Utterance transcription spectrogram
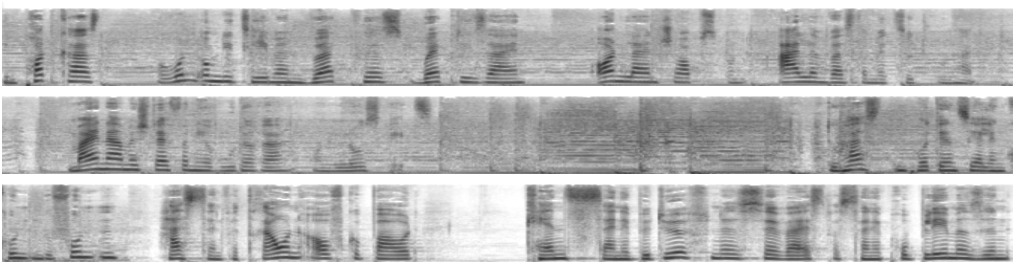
Dem Podcast rund um die Themen WordPress, Webdesign, Online-Shops und allem, was damit zu tun hat. Mein Name ist Stefanie Ruderer und los geht's. Du hast einen potenziellen Kunden gefunden, hast sein Vertrauen aufgebaut, kennst seine Bedürfnisse, weißt, was seine Probleme sind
